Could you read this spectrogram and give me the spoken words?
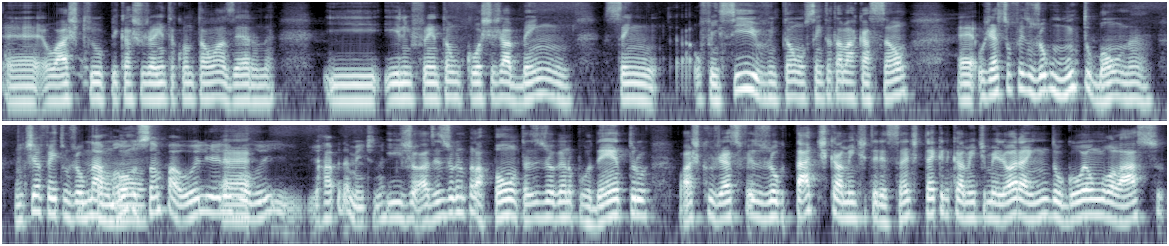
É, eu acho que o Pikachu já entra quando tá 1x0, né? E, e ele enfrenta um coxa já bem sem ofensivo, então sem tanta marcação. É, o Gerson fez um jogo muito bom, né? Não tinha feito um jogo Na tão mão bom. do Sampaoli, ele É. evolui rapidamente, né? E às vezes jogando pela ponta, às vezes jogando por dentro. Eu acho que o Gerson fez um jogo taticamente interessante, tecnicamente melhor ainda. O gol é um golaço.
